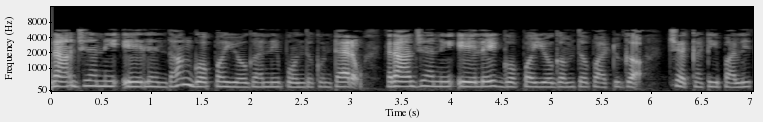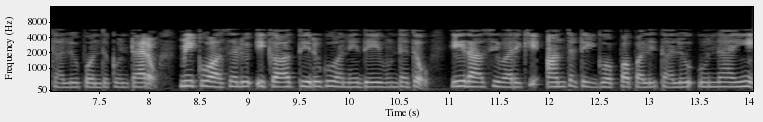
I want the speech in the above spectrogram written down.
రాజ్యాన్ని ఏలేందా గొప్ప యోగాన్ని పొందుకుంటారు. రాజ్యాన్ని ఏలే గొప్ప యోగంతో పాటుగా చక్కటి ఫలితాలు పొందుకుంటారు. మీకు అసలు ఇక తిరుగు అనేదే ఉండదు. ఈ రాశి వారికి అంతటి గొప్ప ఫలితాలు ఉన్నాయి.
